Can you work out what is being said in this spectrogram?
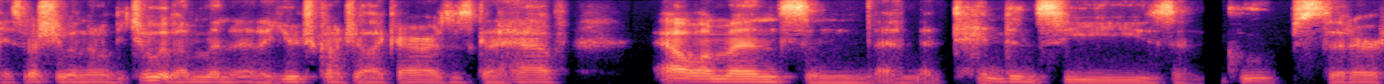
especially when there are only two of them in, in a huge country like ours, is going to have elements and, and tendencies and groups that are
